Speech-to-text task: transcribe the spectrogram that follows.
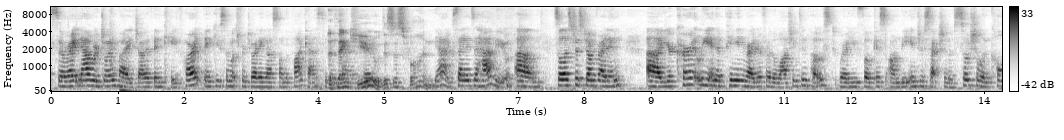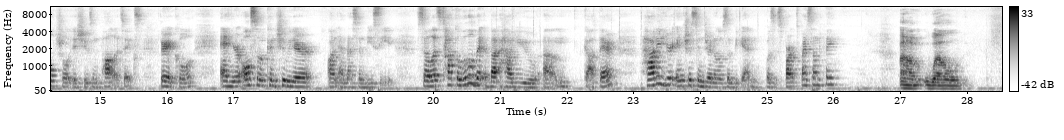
So right now we're joined by Jonathan Capehart. Thank you so much for joining us on the podcast today. Thank Jonathan. you. This is fun. Yeah, excited to have you. Um, so let's just jump right in. Uh, you're currently an opinion writer for the Washington Post, where you focus on the intersection of social and cultural issues in politics. Very cool. And you're also a contributor on MSNBC. So let's talk a little bit about how you um, got there. How did your interest in journalism begin? Was it sparked by something? Um, well,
